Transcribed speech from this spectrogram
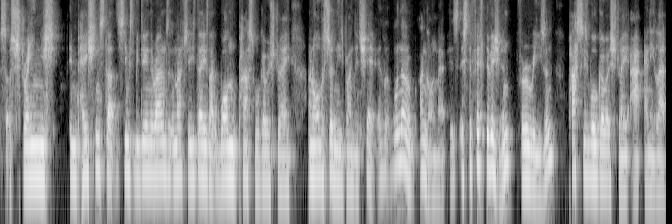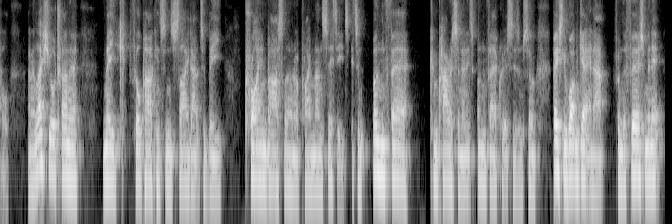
sort of strange impatience that seems to be doing the rounds at the match these days. Like one pass will go astray, and all of a sudden he's branded shit. Well, no, hang on, mate. It's, it's the fifth division for a reason. Passes will go astray at any level, and unless you're trying to make Phil Parkinson's side out to be prime Barcelona or prime Man City, it's, it's an unfair comparison and it's unfair criticism. So basically, what I'm getting at from the first minute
